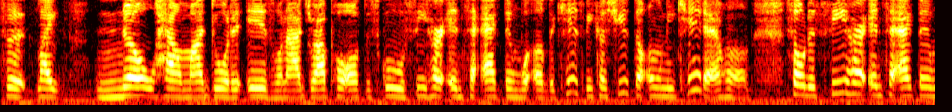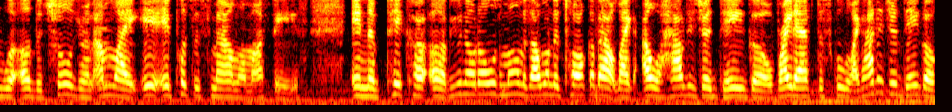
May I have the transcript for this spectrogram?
to like, know how my daughter is when I drop her off to school, see her interacting with other kids because she's the only kid at home. So to see her interacting with other children, I'm like, it, it puts a smile on my face. And to pick her up, you know, those moments I want to talk about, like, oh, how did your day go right after school? Like, how did your day go?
